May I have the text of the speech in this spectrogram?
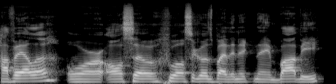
Rafaela, or also who also goes by the nickname Babi,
